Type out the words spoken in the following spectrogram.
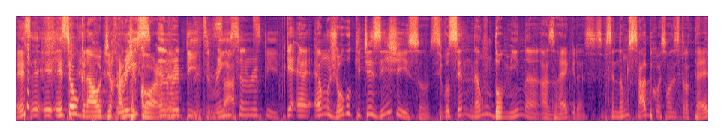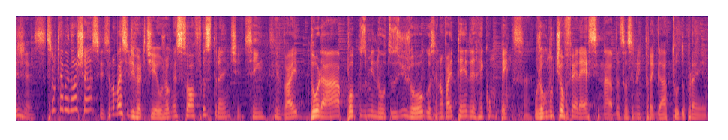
esse, esse é o grau de Rinse hardcore. and né? repeat. Rinse Exato. and repeat. Porque é, é um jogo que te exige isso. Se você não domina as regras, se você não sabe quais são as estratégias, você não tem a menor chance. Você não vai se divertir. O jogo é só frustrante. Sim. Você vai durar poucos minutos de jogo, você não vai ter recompensa. O jogo não te oferece nada se você não entregar tudo pra ele.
